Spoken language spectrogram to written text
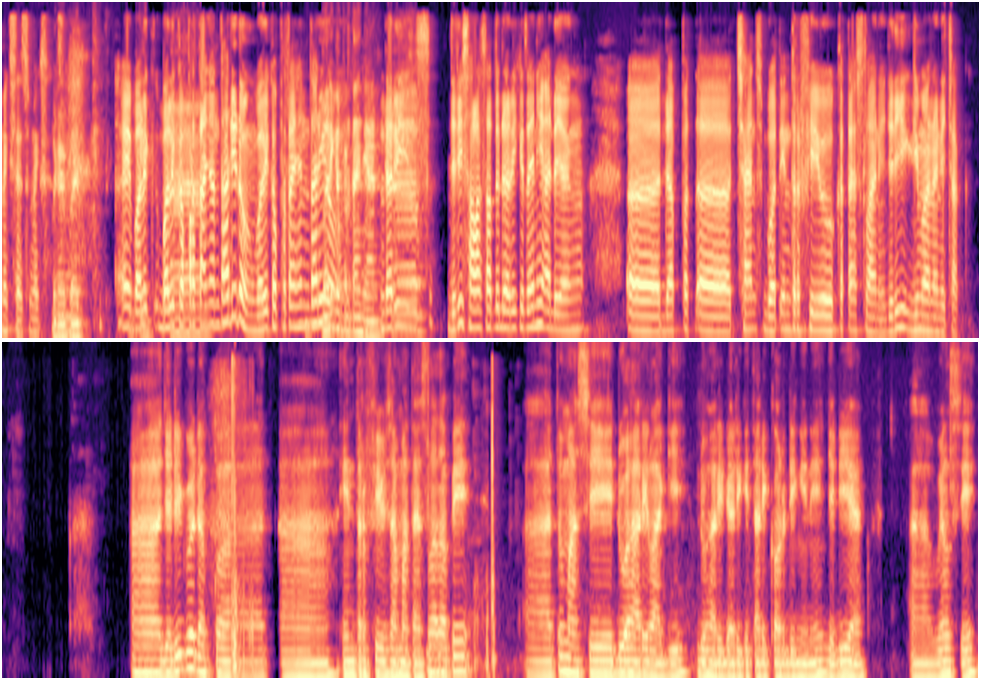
make sense make sense Bener eh balik balik uh, ke pertanyaan tadi dong balik ke pertanyaan tadi balik dong ke pertanyaan dari uh, jadi salah satu dari kita ini ada yang uh, dapat uh, chance buat interview ke Tesla nih. Jadi gimana nih Cak? Uh, jadi gue dapat uh, interview sama Tesla tapi uh, itu masih dua hari lagi, dua hari dari kita recording ini. Jadi ya uh, we'll see.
